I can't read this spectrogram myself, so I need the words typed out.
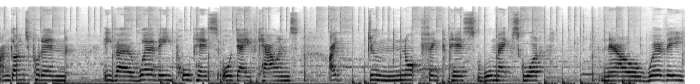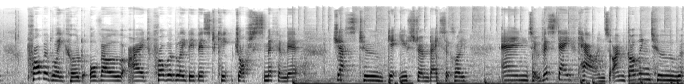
I'm going to put in either Worthy, Paul Pierce, or Dave Cowens. I do not think Pierce will make squad. Now, Worthy probably could, although I'd probably be best to keep Josh Smith in there just to get used to him basically. And this Dave Cowens, I'm going to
